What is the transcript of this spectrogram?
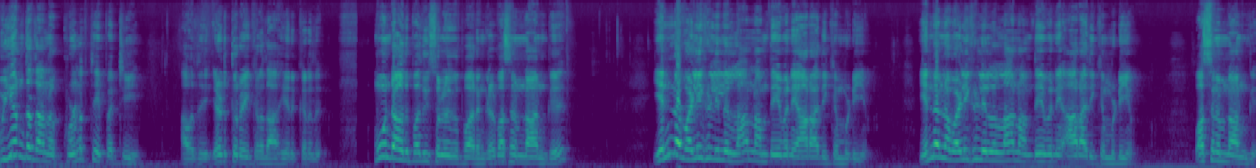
உயர்ந்ததான குணத்தை பற்றி அது எடுத்துரைக்கிறதாக இருக்கிறது. மூன்றாவது பதிவு சொல்வது பாருங்கள் வசனம் நான்கு. என்ன வழிகளிலெல்லாம் நாம் தேவனை ஆராதிக்க முடியும்? என்னென்ன வழிகளிலெல்லாம் நாம் தேவனை ஆராதிக்க முடியும்? வசனம் நான்கு.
